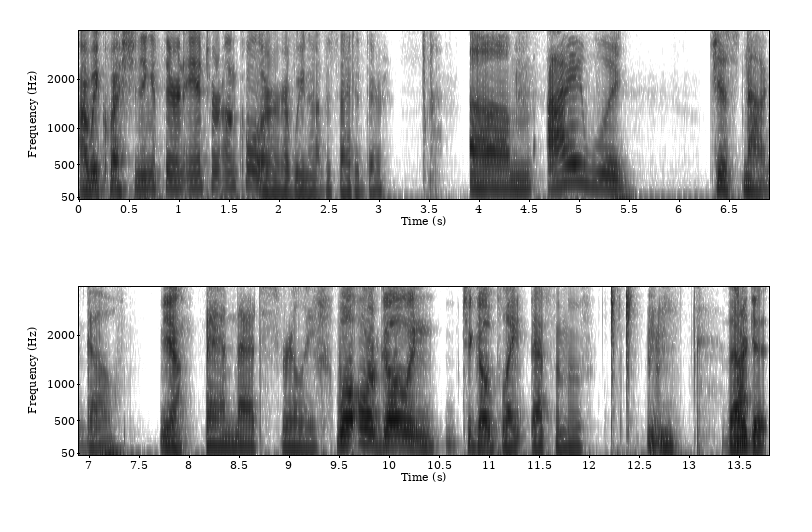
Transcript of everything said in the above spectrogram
Are we questioning if they're an aunt or uncle, or have we not decided there? Um, I would just not go, Yeah. and that's really Well, or go and to go plate. That's the move. That'll get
